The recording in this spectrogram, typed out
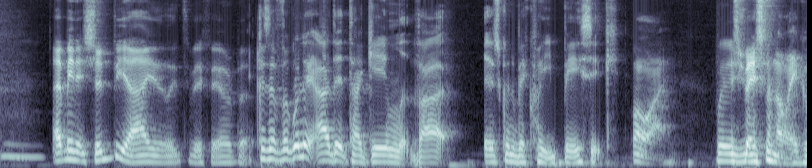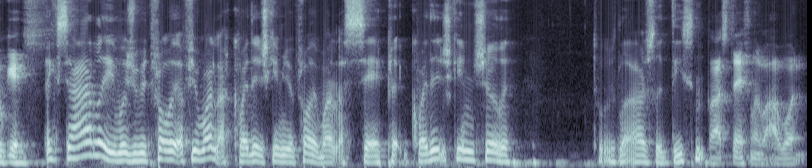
doing. I mean, it should be. I like to be fair, but Because if they're going to add it to a game like that, it's going to be quite basic. oh, aye. Whereas you, especially in a Lego game. exactly, which you would probably, if you want a Quidditch game, you'd probably want a separate Quidditch game, surely. So it's largely decent. That's definitely what I want.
